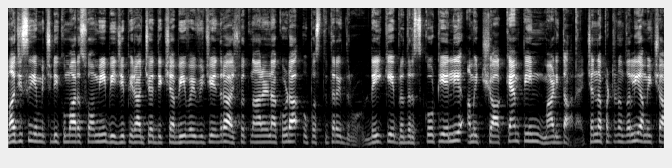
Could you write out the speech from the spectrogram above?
ಮಾಜಿ CM H D Kumaraswamy, BJP ರಾಜ್ಯಾಧ್ಯಕ್ಷ ಬಿವೈ ವಿಜೇಂದ್ರ ಅಶ್ವತ್ಥನಾರಾಯಣ ಕೂಡ ಉಪಸ್ಥಿತರಿದ್ದರು. ಡಿಕೆ ಬ್ರದರ್ಸ್ ಕೋಟೆಯಲ್ಲಿ ಅಮಿತ್ ಶಾ ಕ್ಯಾಂಪೇನ್ ಮಾಡಿದ್ದಾರೆ. ಚನ್ನಪಟ್ಟಣದಲ್ಲಿ ಅಮಿತ್ ಶಾ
